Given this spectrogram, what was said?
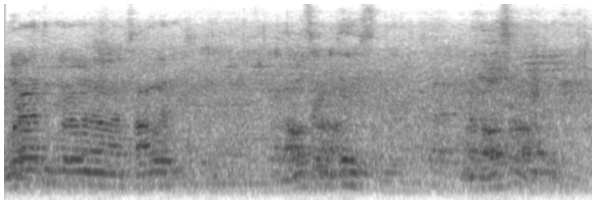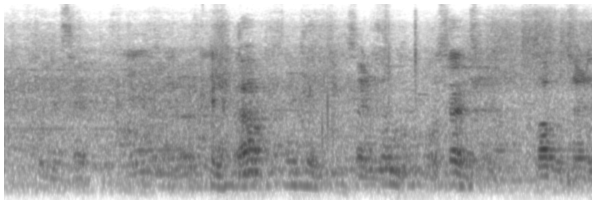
పురాతనపరమైన సాగు అది? అది అవసరం. మనకు అవసరం. బాబు సైడ్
